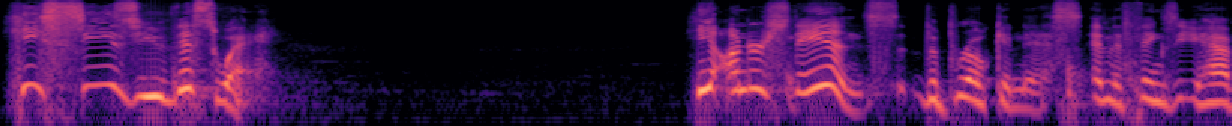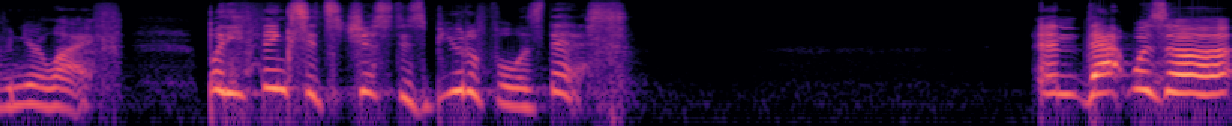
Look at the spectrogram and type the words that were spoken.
he sees you this way. He understands the brokenness and the things that you have in your life, but he thinks it's just as beautiful as this. And that was a,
